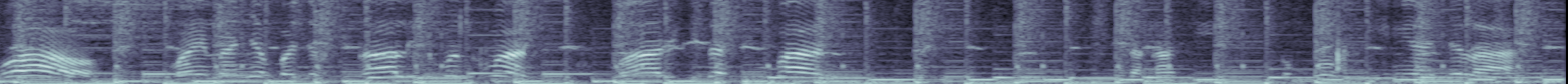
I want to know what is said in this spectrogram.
Wow mainannya banyak sekali teman-teman. Mari kita simpan. Kita kasih ke box ini aja lah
